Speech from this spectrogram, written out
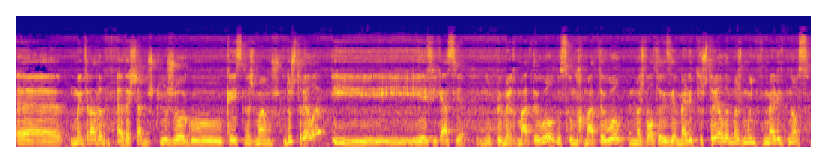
Uh, uma entrada a deixarmos que o jogo caísse nas mãos do Estrela e, a eficácia no primeiro remate da gol, no segundo remate da gol, mas volto a dizer mérito do Estrela, mas muito mérito nosso.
